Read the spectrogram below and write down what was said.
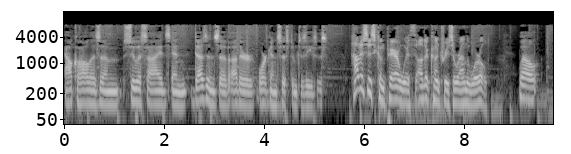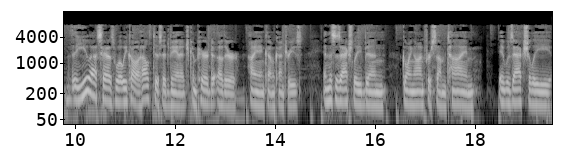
alcoholism, suicides, and dozens of other organ system diseases. How does this compare with other countries around the world? Well, the U.S. has what we call a health disadvantage compared to other high income countries. And this has actually been going on for some time. It was actually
